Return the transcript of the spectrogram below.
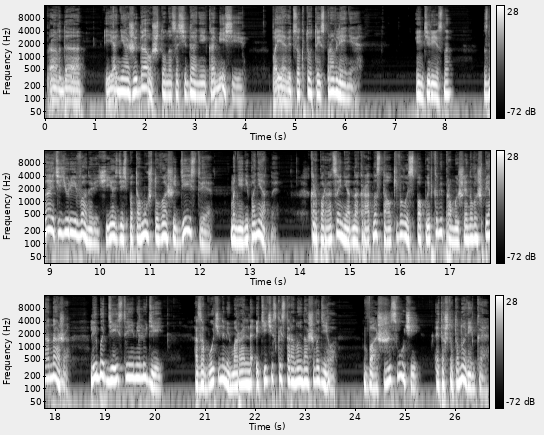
Правда, я не ожидал, что на заседании комиссии появится кто-то из правления. Интересно. Знаете, Юрий Иванович, я здесь потому, что ваши действия мне непонятны. Корпорация неоднократно сталкивалась с попытками промышленного шпионажа, либо действиями людей, озабоченными морально-этической стороной нашего дела. Ваш же случай – это что-то новенькое.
